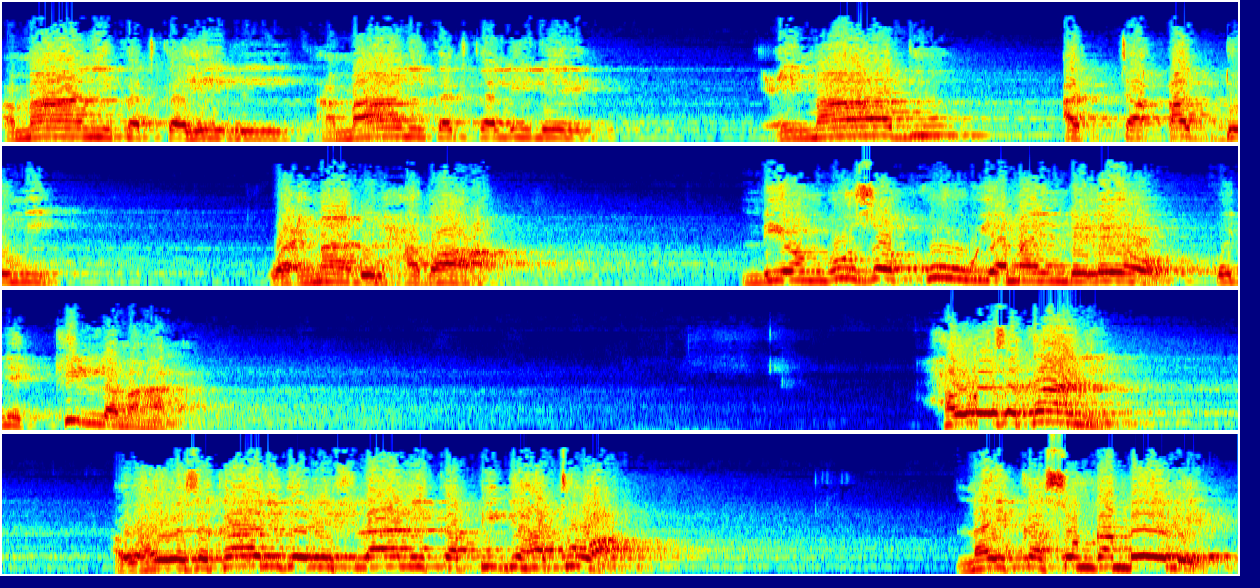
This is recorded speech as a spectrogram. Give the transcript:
amani katika hili amani katika lile. Imadu at-taqaddumi wa imadu al-hadara ndiyo nguzo kuu ya maendeleo kwenye kila mahala. Hauwezekani au haiwezekani jamii fulani ikapiga hatua na ikasonga mbele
